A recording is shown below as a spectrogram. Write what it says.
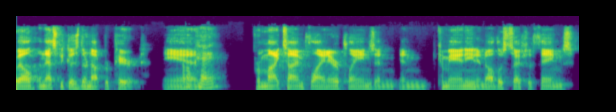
Well and that's because they're not prepared. And okay from my time flying airplanes and, and commanding and all those types of things.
